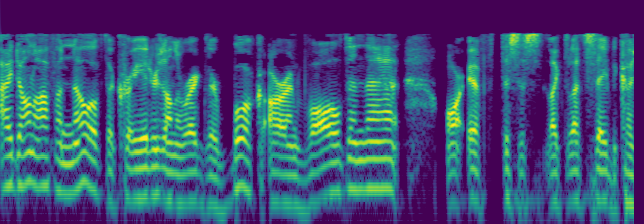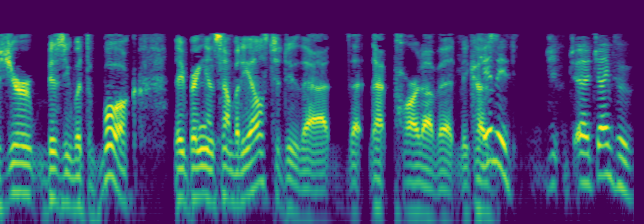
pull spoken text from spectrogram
I don't often know if the creators on the regular book are involved in that, or if this is like, let's say, because you're busy with the book, they bring in somebody else to do that that that part of it. Because Jim is uh, James is-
